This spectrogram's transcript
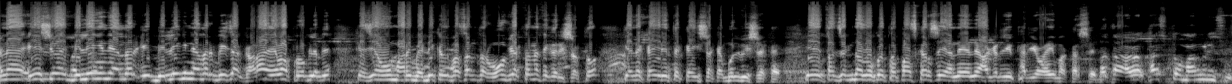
અને એ સિવાય બિલ્ડિંગની અંદર એ બિલ્ડિંગની અંદર બીજા ઘણા એવા પ્રોબ્લેમ છે કે જે હું મારી મેડિકલ પસંદ કરું. હું વ્યક્ત નથી કરી શકતો કે એને કઈ રીતે કહી શકાય બોલવી શકાય. એ તજજ્ઞ લોકો તપાસ કરશે અને એને આગળની કાર્યવાહીમાં કરશે. હવે ખાસ તો માંગણી શું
